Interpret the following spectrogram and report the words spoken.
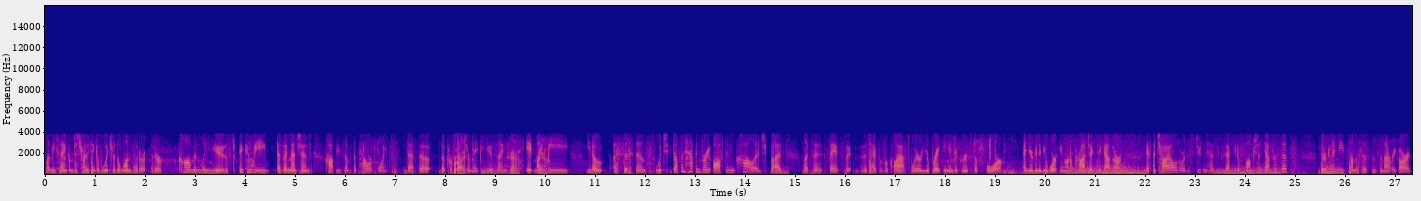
Let me think. I'm just trying to think of which are the ones that are that are commonly used. It can be, as I mentioned, copies of the PowerPoints that the the professor Right. may be using. Yeah. It might yeah. be, you know, assistance, which doesn't happen very often in college, but let's say say it's the, the type of a class where you're breaking into groups of four and you're going to be working on a project together. If the child or the student has executive function deficits, they're going to need some assistance in that regard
